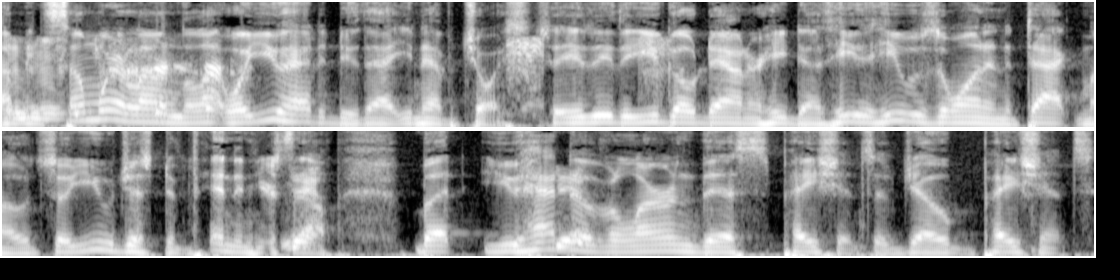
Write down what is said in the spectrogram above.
I mean, mm-hmm. somewhere along the line. Well, you had to do that. You didn't have a choice. So either you go down or he does. He he was the one in attack mode, so you were just defending yourself. But you had to have learned this patience of Job, patience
